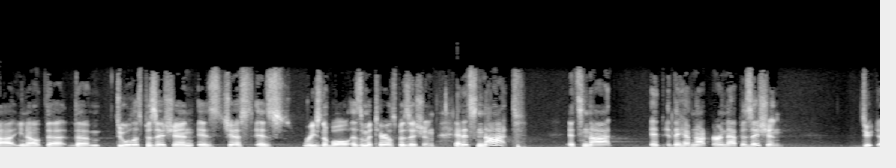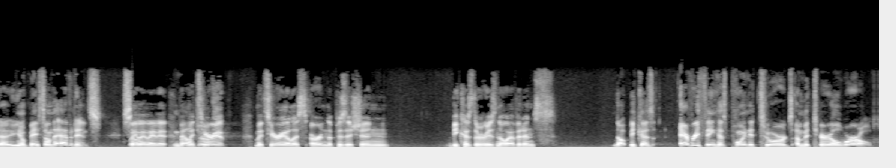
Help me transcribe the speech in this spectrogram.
Uh, you know the the dualist position is just as reasonable as a materialist position, and it's not. It's not. It, they have not earned that position. Do, uh, you know, based on the evidence. So wait, wait, wait, wait. But material, materialists earn the position because there is no evidence. No, because everything has pointed towards a material world.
